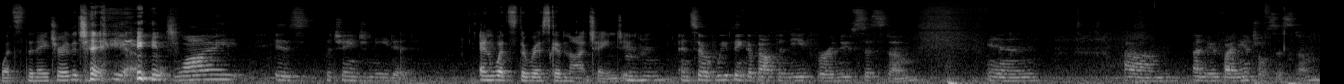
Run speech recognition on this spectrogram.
What's the nature of the change? Yeah. Why is the change needed? and what's the risk of not changing? Mhm. And so if we think about the need for a new system in um, a new financial system,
